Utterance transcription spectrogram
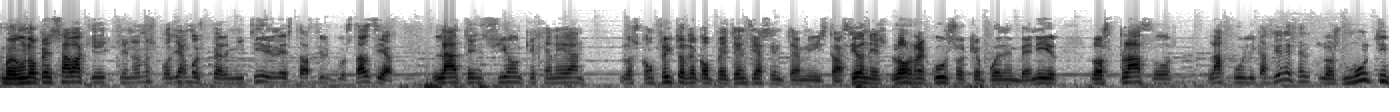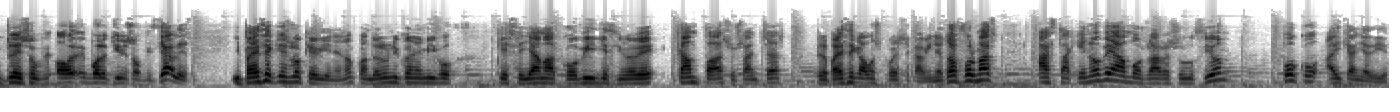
Bueno, uno pensaba que, que no nos podíamos permitir en estas circunstancias la tensión que generan los conflictos de competencias entre administraciones, los recursos que pueden venir, los plazos, las publicaciones en los múltiples boletines oficiales. Y parece que es lo que viene, ¿no? Cuando el único enemigo que se llama COVID-19 campa a sus anchas, pero parece que vamos por ese camino. De todas formas, hasta que no veamos la resolución, poco hay que añadir.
